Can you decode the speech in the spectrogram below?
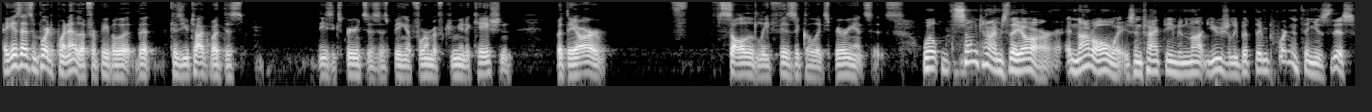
I guess that's important to point out though, for people that, because you talk about this, these experiences as being a form of communication, but they are f- solidly physical experiences. Well, sometimes they are, and not always. In fact, even not usually. But the important thing is this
